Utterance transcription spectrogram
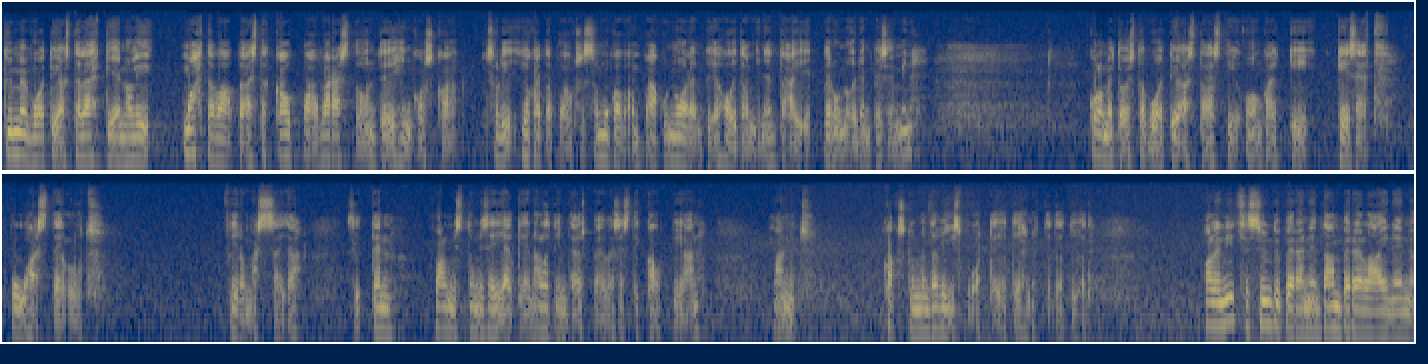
Kymmenvuotiaasta lähtien oli mahtavaa päästä kauppaan varastoon töihin, koska se oli joka tapauksessa mukavampaa kuin nuorempien hoitaminen tai perunoiden peseminen. 13-vuotiaasta asti olen kaikki kesät puuhastellut firmassa ja sitten valmistumisen jälkeen aloitin täyspäiväisesti kauppiaan. Mä oon nyt 25 vuotta jo tehnyt tätä työtä. Mä olen itse syntyperäinen tamperelainen,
